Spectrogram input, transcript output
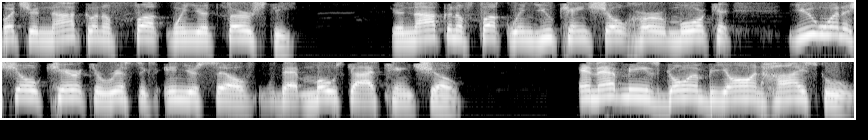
But you're not going to fuck when you're thirsty. You're not going to fuck when you can't show her more. Ca- you want to show characteristics in yourself that most guys can't show. And that means going beyond high school.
